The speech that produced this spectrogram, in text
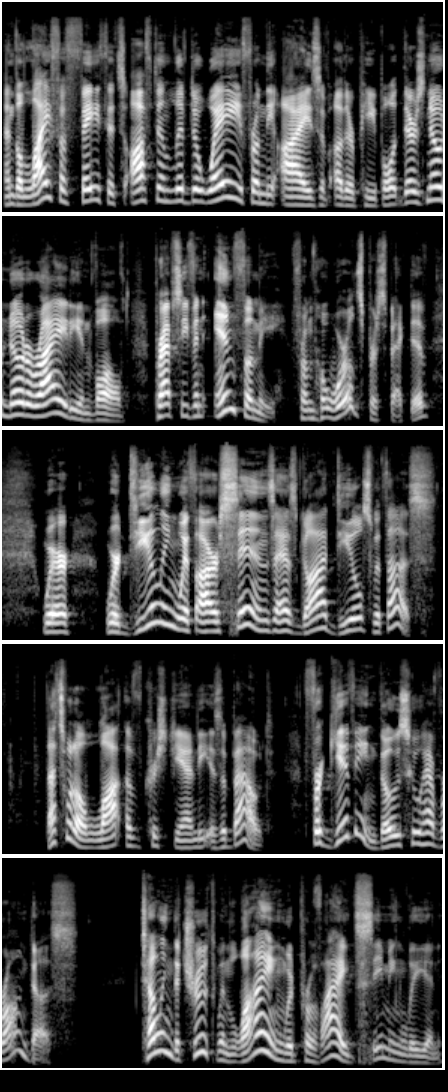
And the life of faith, it's often lived away from the eyes of other people. There's no notoriety involved, perhaps even infamy from the world's perspective, where we're dealing with our sins as God deals with us. That's what a lot of Christianity is about forgiving those who have wronged us, telling the truth when lying would provide seemingly an,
